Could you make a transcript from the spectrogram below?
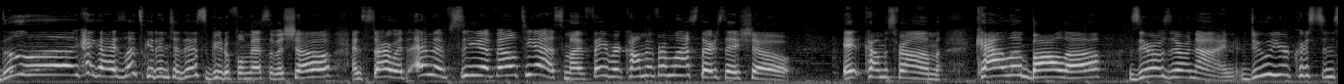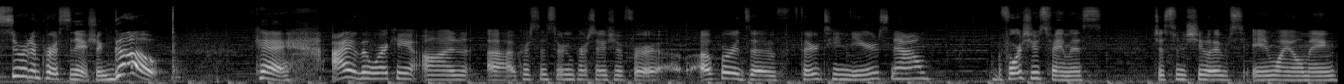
Duh. Hey guys, let's get into this beautiful mess of a show and start with MFCFLTS, my favorite comment from last Thursday's show. It comes from Calabala009. Do your Kristen Stewart impersonation. Go! Okay, I have been working on uh, Kristen Stewart impersonation for upwards of 13 years now. Before she was famous, just when she lived in Wyoming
